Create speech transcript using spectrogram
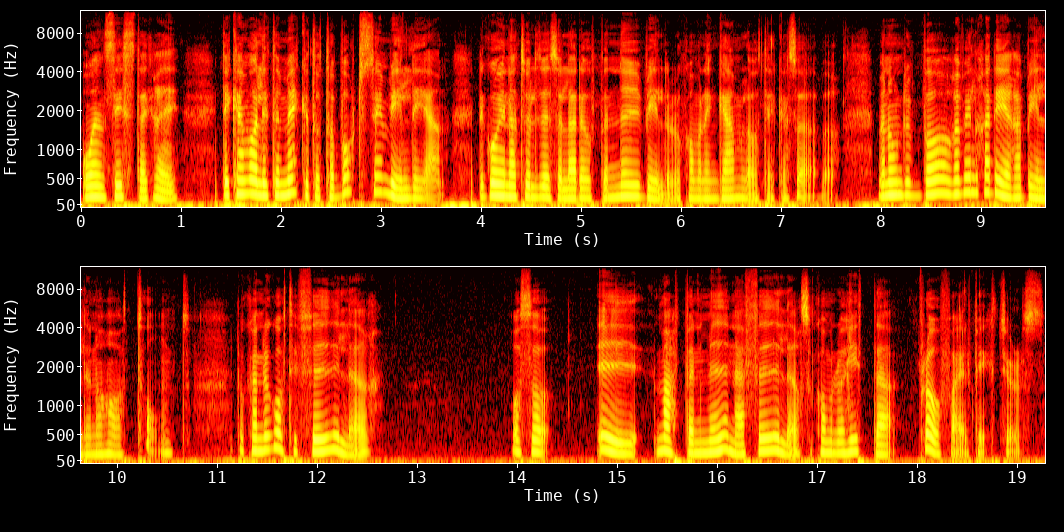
Och en sista grej. Det kan vara lite mäckigt att ta bort sin bild igen. Det går ju naturligtvis att ladda upp en ny bild och då kommer den gamla att täckas över. Men om du bara vill radera bilden och ha tomt, då kan du gå till filer och så i mappen Mina filer så kommer du att hitta Profile Pictures.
